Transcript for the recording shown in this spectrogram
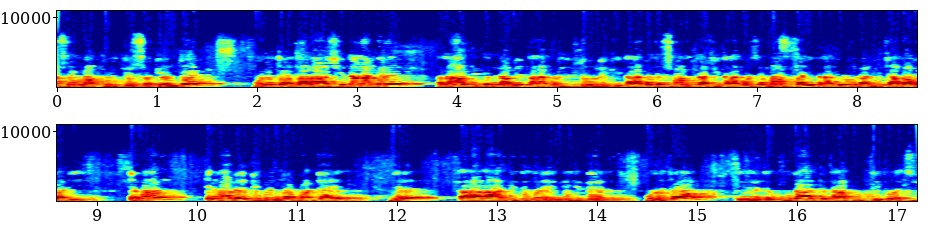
আসল লক্ষ্য উদ্দেশ্য। কিন্তু মূলত তারা সেটা না করে, রাজনীতির নামে তারা করছে দুর্নীতি, তারা করছে সন্ত্রাসী, তারা করছে মাস্তানি, তারা গুন্ডানি চাঁদাবাজি। এবং এভাবে বিভিন্ন পর্যায়ে যে তারা রাজনীতি করে নিজেদের মূলত উদারকে তারা পূর্তি করেছে।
